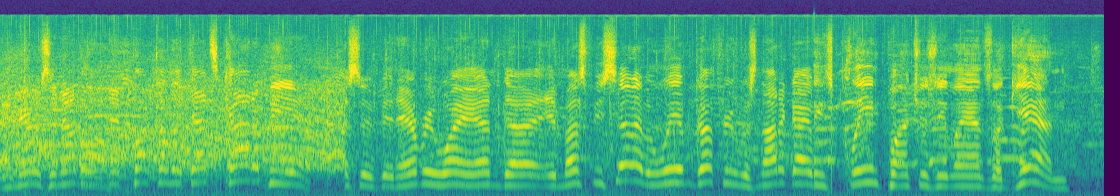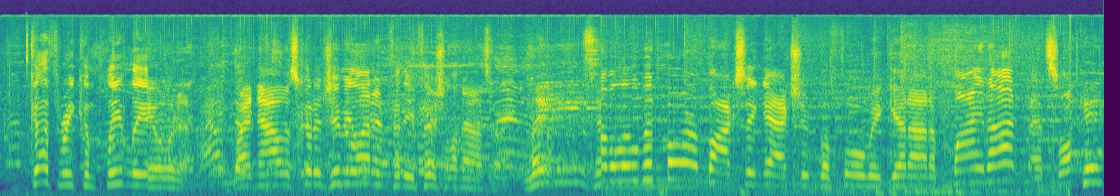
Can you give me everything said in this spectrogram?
And there's another one that buckled it. That's got to be it. Impressive In every way, and uh, it must be said, I mean, William Guthrie was not a guy these clean punches he lands again. Guthrie completely. Right now, let's go to Jimmy Lennon for the official announcement. Ladies, Have a little bit more boxing action before we get out of Minot. That's all. second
